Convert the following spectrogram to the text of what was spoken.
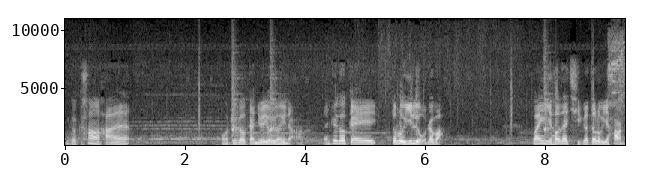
这个抗寒，哦，这个感觉有用一点啊，但这个给德鲁伊留着吧，万一以后再起个德鲁伊号呢？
